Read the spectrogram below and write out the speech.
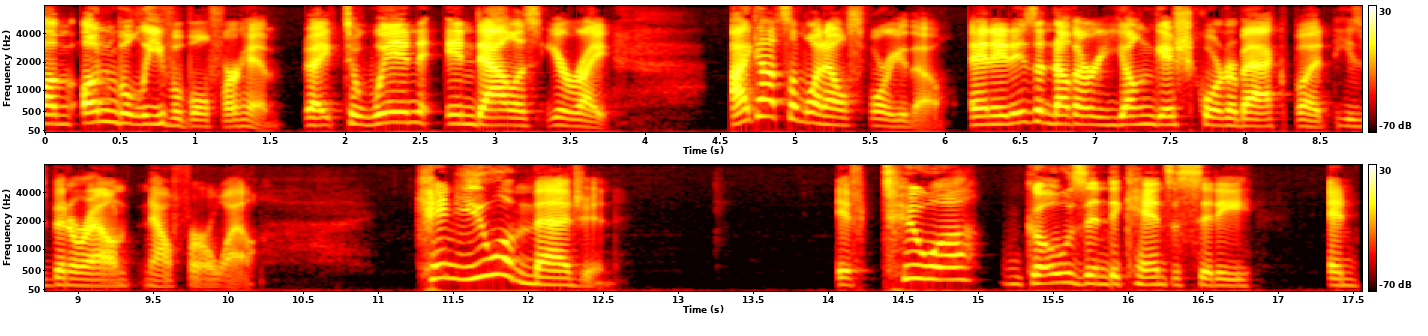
um, unbelievable for him, right? To win in Dallas, you're right. I got someone else for you though, and it is another youngish quarterback, but he's been around now for a while. Can you imagine if Tua goes into Kansas City and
